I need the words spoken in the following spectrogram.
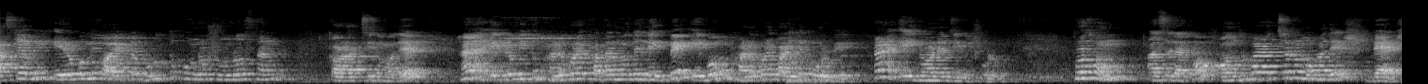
আজকে আমি এরকমই কয়েকটা গুরুত্বপূর্ণ শূন্যস্থান করাচ্ছি তোমাদের। হ্যাঁ এগুলো কিন্তু ভালো করে খাতার মধ্যে লিখবে এবং ভালো করে বাড়িতে পড়বে। হ্যাঁ এই ধরনের জিনিসগুলো। প্রথম আছে দেখো, অন্ধকারাচ্ছন্ন মহাদেশ, ড্যাশ,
